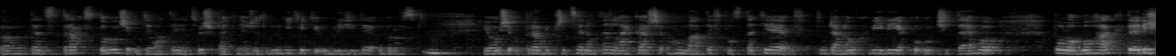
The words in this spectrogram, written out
uh, ten strach z toho, že uděláte něco špatně, že tomu dítěti ublížíte, je obrovský. Mm. Jo, že opravdu přece jenom ten lékař ho máte v podstatě v tu danou chvíli jako určitého poloboha, který,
